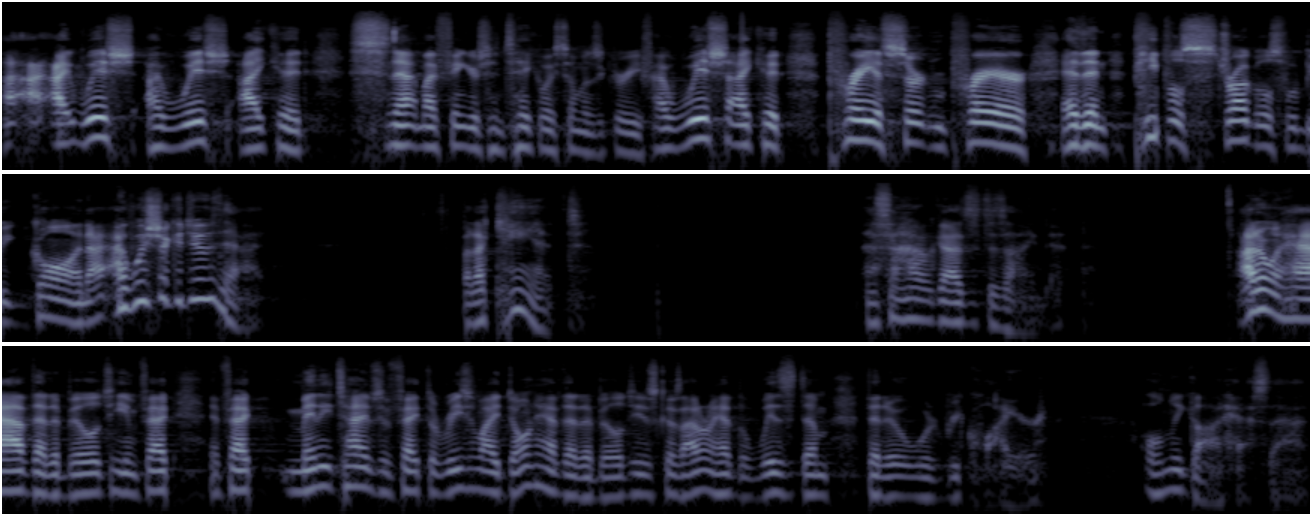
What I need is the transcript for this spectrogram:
I, I, wish, I wish I could snap my fingers and take away someone's grief. I wish I could pray a certain prayer and then people's struggles would be gone. I, I wish I could do that. But I can't. That's not how God's designed it. I don't have that ability. In fact, in fact, many times, in fact, the reason why I don't have that ability is because I don't have the wisdom that it would require. Only God has that.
